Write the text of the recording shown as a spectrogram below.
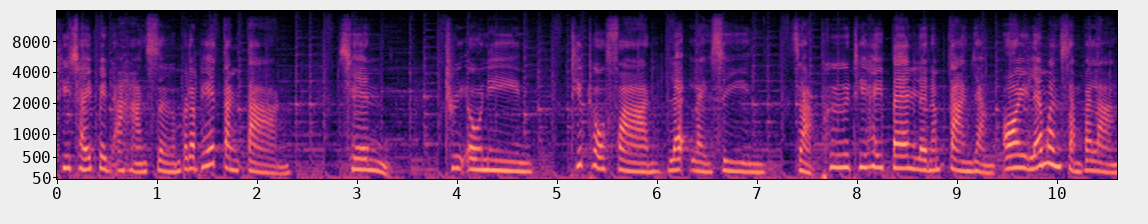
ที่ใช้เป็นอาหารเสริมประเภทต่างๆ เช่น threonine tryptophan และ lysine จากพืชที่ให้แป้งและน้ำตาลอย่างอ้อยและมันสำปะหลัง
